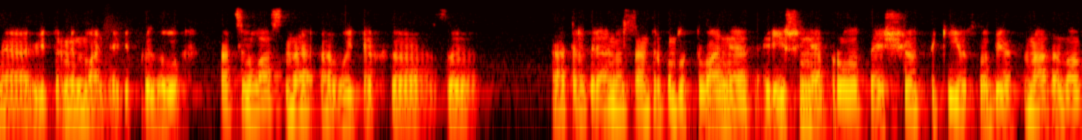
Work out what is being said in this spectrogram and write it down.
е, відтермінування від призову. А це власне витяг з територіального центру комплектування рішення про те, що такій особі надано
